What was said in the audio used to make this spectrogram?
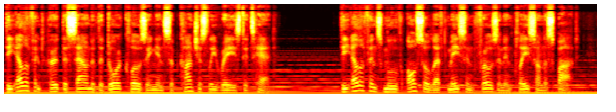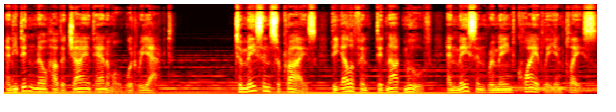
The elephant heard the sound of the door closing and subconsciously raised its head. The elephant's move also left Mason frozen in place on the spot, and he didn't know how the giant animal would react. To Mason's surprise, the elephant did not move, and Mason remained quietly in place.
